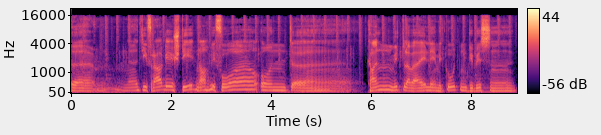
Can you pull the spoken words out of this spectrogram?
Ähm, die Frage steht nach wie vor und äh, kann mittlerweile mit gutem Gewissen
